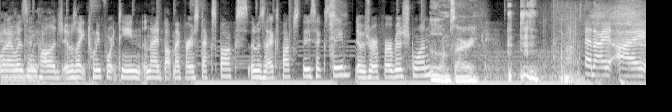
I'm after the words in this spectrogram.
when I was in would have. college, it was like 2014, and I had bought my first Xbox. It was an Xbox 360. It was a refurbished one. Ooh, I'm sorry. And I, I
